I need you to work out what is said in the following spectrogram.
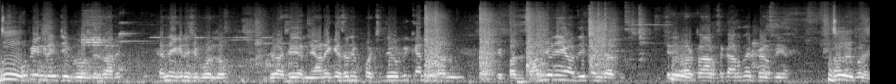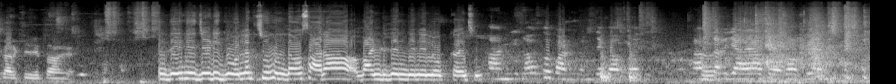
ਜੀ। ਉਹ ਵੀ ਅੰਗਰੇਜ਼ੀ ਬੋਲਦੇ ਸਾਰੇ। ਕਹਿੰਦੇ ਇੰਗਲਿਸ਼ ਬੋਲੋ। ਜੋ ਅਸੀਂ ਨਿਆਣੇ ਕਿਸੇ ਨੂੰ ਪੁੱਛਦੇ ਉਹ ਵੀ ਕਹਿੰਦੇ ਸਾਨੂੰ। ਕਿ ਪਤਾ ਸਮਝ ਨਹੀਂ ਆਉਂਦੀ ਪੰਜਾਬੀ। ਤੇ ਟ੍ਰਾਂਸ ਕਰਦੇ ਫਿਰਦੇ ਆ। ਸਾਰਾ ਕੁਝ ਕਰਕੇ ਇਹ ਤਾਂ ਹੈ। ਦੇ ਇਹ ਜਿਹੜੀ ਗੋਲਕ ਚ ਹੁੰਦਾ ਉਹ ਸਾਰਾ ਵੰਡ ਦਿੰਦੇ ਨੇ ਲੋਕਾਂ 'ਚ। ਹਾਂਜੀ ਸਭ ਕੁਝ ਬਣ ਦਿੰਦੇ ਬਾਬਾ ਜੀ। ਅੰਦਰ ਜਾਇਆ ਪਿਆ ਬਾਬਾ ਜੀ।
